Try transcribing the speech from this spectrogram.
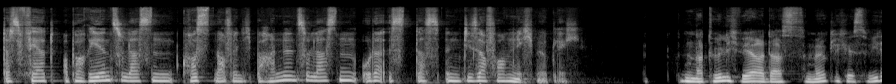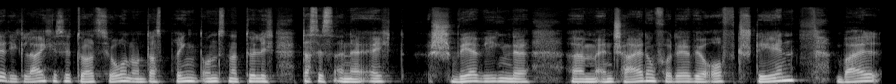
das Pferd operieren zu lassen, kostenaufwendig behandeln zu lassen, oder ist das in dieser Form nicht möglich? Natürlich wäre das möglich, ist wieder die gleiche Situation und das bringt uns natürlich, das ist eine echt schwerwiegende ähm, Entscheidung, vor der wir oft stehen, weil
